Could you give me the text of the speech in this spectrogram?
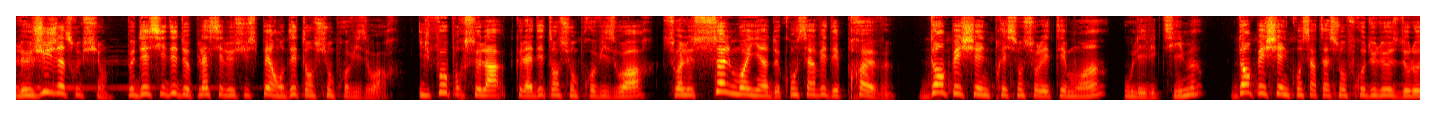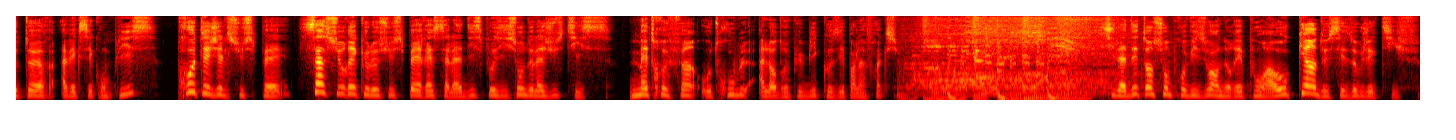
Le juge d'instruction peut décider de placer le suspect en détention provisoire. Il faut pour cela que la détention provisoire soit le seul moyen de conserver des preuves, d'empêcher une pression sur les témoins ou les victimes, d'empêcher une concertation frauduleuse de l'auteur avec ses complices, protéger le suspect, s'assurer que le suspect reste à la disposition de la justice, mettre fin aux troubles à l'ordre public causés par l'infraction. Si la détention provisoire ne répond à aucun de ces objectifs,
